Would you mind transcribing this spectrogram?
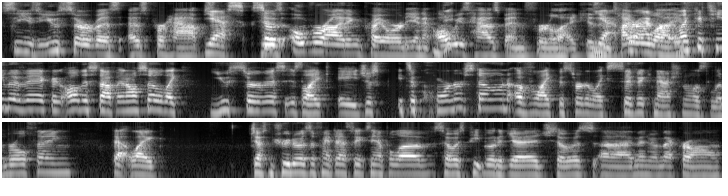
sees youth service as perhaps Yes. So his overriding priority, and it always has been for like his yeah, entire forever. life. Like Katimavik, like all this stuff, and also like youth service is like a just it's a cornerstone of like this sort of like civic nationalist liberal thing that like Justin Trudeau is a fantastic example of. So is Pete Buttigieg. So is uh, Emmanuel Macron.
